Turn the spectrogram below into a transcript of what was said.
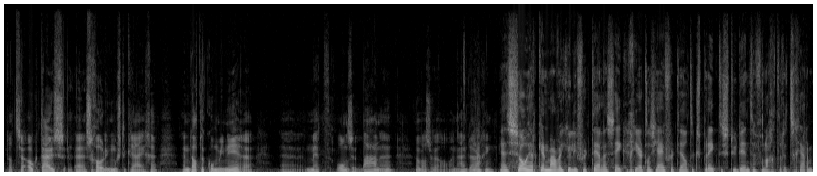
dat ze ook thuis scholing moesten krijgen. En dat te combineren met onze banen, dat was wel een uitdaging. Ja, zo herkenbaar wat jullie vertellen. Zeker Geert, als jij vertelt, ik spreek de studenten van achter het scherm.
